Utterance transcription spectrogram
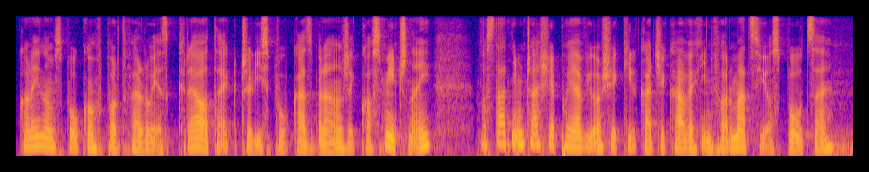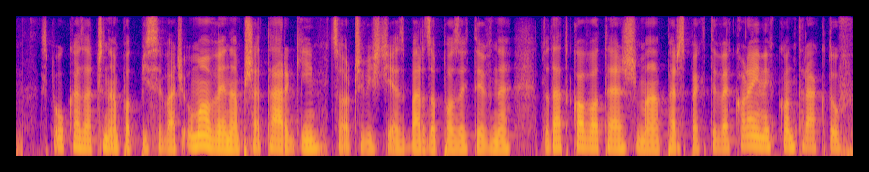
Kolejną spółką w portfelu jest Creotech, czyli spółka z branży kosmicznej. W ostatnim czasie pojawiło się kilka ciekawych informacji o spółce. Spółka zaczyna podpisywać umowy na przetargi, co oczywiście jest bardzo pozytywne. Dodatkowo też ma perspektywę kolejnych kontraktów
